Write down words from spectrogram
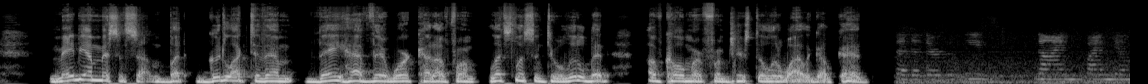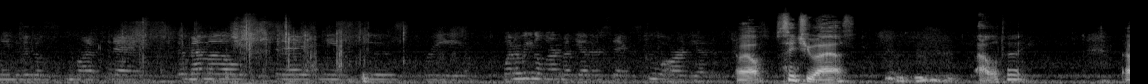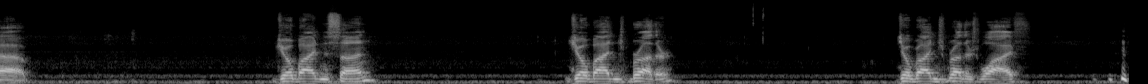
Maybe I'm missing something, but good luck to them. They have their work cut out for them. Let's listen to a little bit of Comer from just a little while ago. Go ahead. Said that there's at least nine Biden family individuals brought up today. Their memo today only includes three. When are we going to learn about the other six? Who are the others? Well, since you asked, I will tell you. Uh, Joe Biden's son, Joe Biden's brother, Joe Biden's brother's wife,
